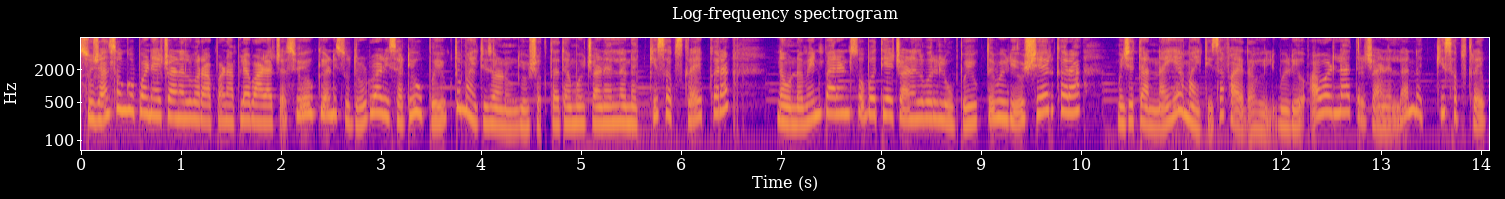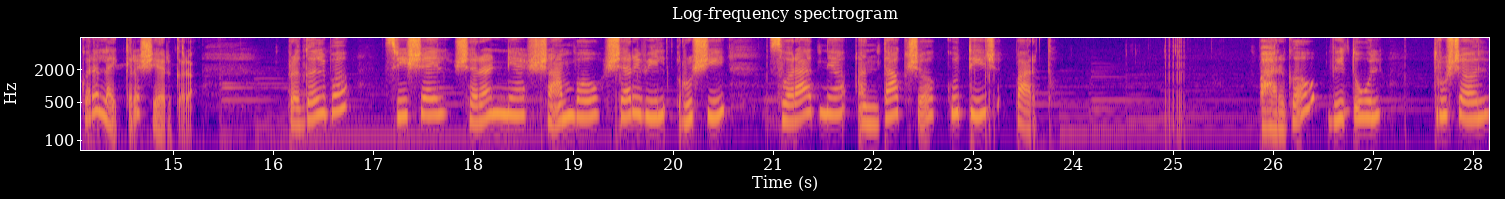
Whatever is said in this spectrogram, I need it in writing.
सुजान संगोपन या चॅनलवर आपण आपल्या बाळाच्या सुयोग्य आणि सुदृढ वाढीसाठी उपयुक्त माहिती जाणून घेऊ शकता. त्यामुळे चॅनलला नक्की सबस्क्राईब करा. नवनवीन पॅरेंट्ससोबत या चॅनलवरील उपयुक्त व्हिडिओ शेअर करा. म्हणजे त्यांनाही या माहितीचा फायदा होईल. व्हिडिओ आवडला तर चॅनलला नक्की सबस्क्राईब करा लाईक करा शेअर करा. प्रगल्भ श्रीशैल शरण्य शांभव शर्विल ऋषी स्वराज्ञ अंताक्ष कुतीज पार्थ. भार्गव वितुल तृषल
